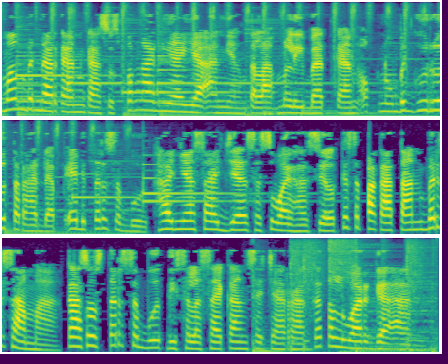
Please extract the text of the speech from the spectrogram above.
membenarkan kasus penganiayaan yang telah melibatkan oknum beguru terhadap Ed tersebut. Hanya saja sesuai hasil kesepakatan bersama, kasus tersebut diselesaikan secara kekeluargaan.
